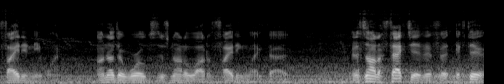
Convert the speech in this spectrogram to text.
fight anyone. On other worlds, there's not a lot of fighting like that, and it's not effective if if they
